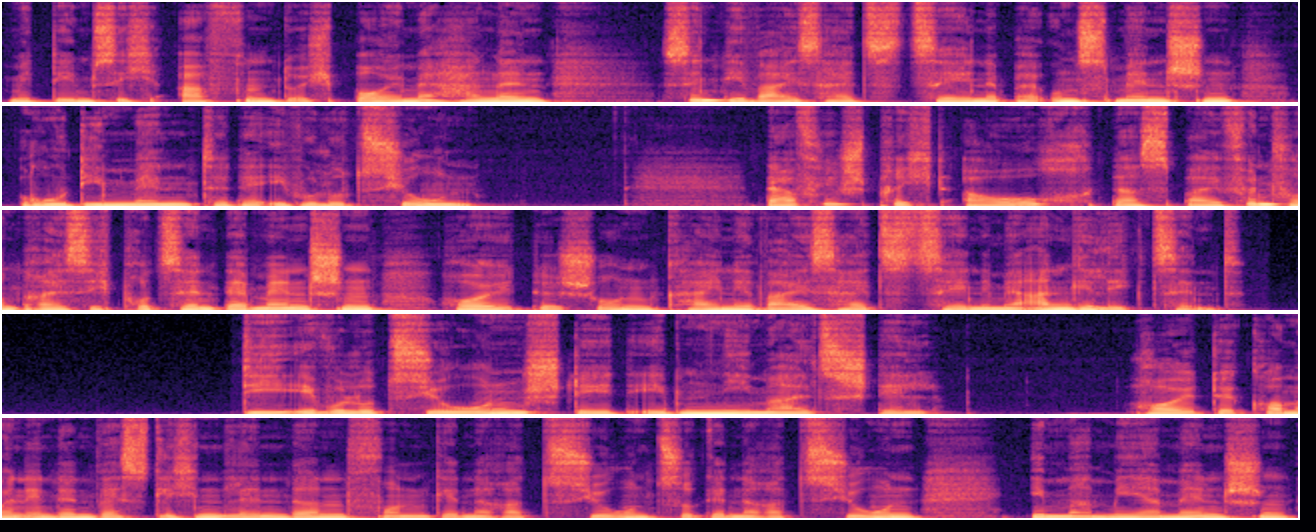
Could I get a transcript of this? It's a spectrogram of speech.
mit dem sich Affen durch Bäume hangeln, sind die Weisheitszähne bei uns Menschen Rudimente der Evolution. Dafür spricht auch, dass bei 35 Prozent der Menschen heute schon keine Weisheitszähne mehr angelegt sind. Die Evolution steht eben niemals still. Heute kommen in den westlichen Ländern von Generation zu Generation immer mehr Menschen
